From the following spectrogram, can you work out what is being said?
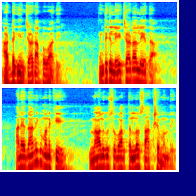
అడ్డగించాడు అపవాది. ఇంతకు లేచాడా లేదా? అనే దానికి మనకి నాలుగు సువార్తల్లో సాక్ష్యం ఉంది.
